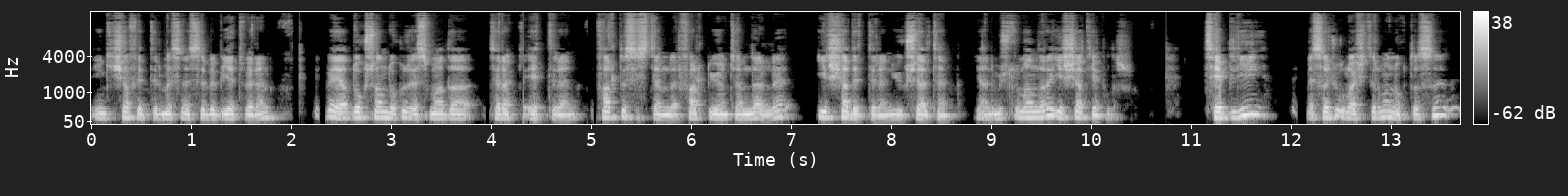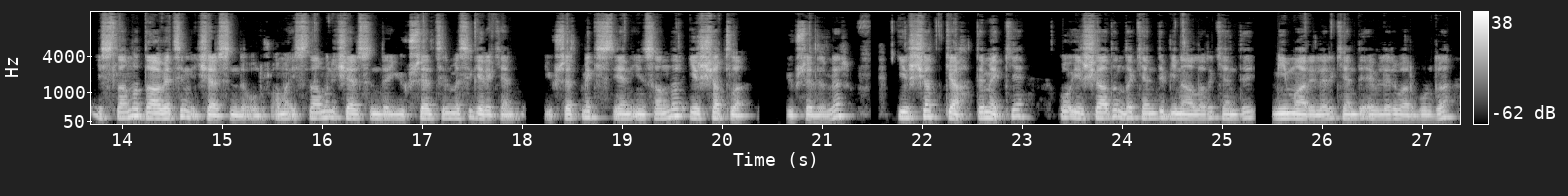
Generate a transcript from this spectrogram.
inkişaf ettirmesine sebebiyet veren veya 99 esmada terakki ettiren farklı sistemler, farklı yöntemlerle irşad ettiren, yükselten. Yani Müslümanlara irşat yapılır. Tebliğ mesajı ulaştırma noktası İslam'a davetin içerisinde olur. Ama İslam'ın içerisinde yükseltilmesi gereken, yükseltmek isteyen insanlar irşatla yükselirler. İrşatgah demek ki o irşadın da kendi binaları, kendi mimarileri, kendi evleri var burada.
